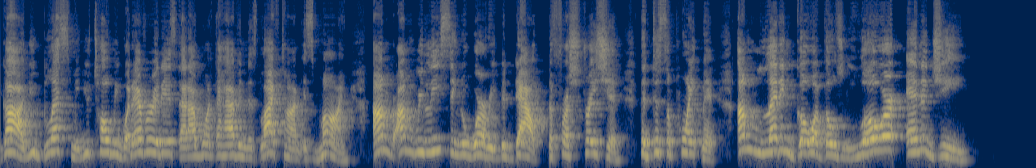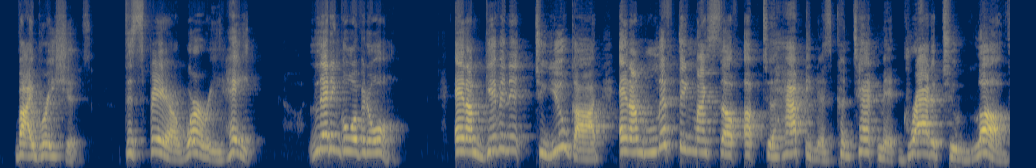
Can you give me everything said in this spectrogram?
God, you bless me. You told me whatever it is that I want to have in this lifetime is mine. I'm, I'm releasing the worry, the doubt, the frustration, the disappointment. I'm letting go of those lower energy vibrations, despair, worry, hate, letting go of it all and I'm giving it to you, God, and I'm lifting myself up to happiness, contentment, gratitude, love,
